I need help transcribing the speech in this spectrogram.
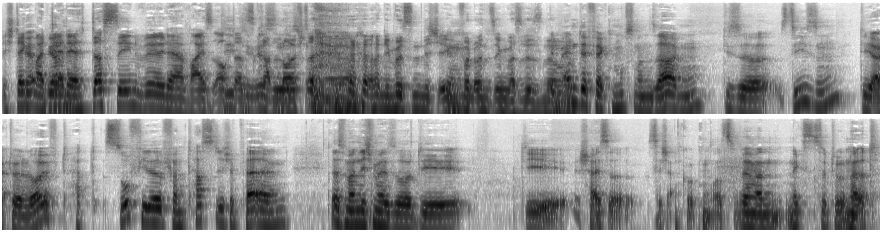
Ich denke mal, der, der das sehen will, der weiß auch, Die- dass die es gerade läuft. schon, und die müssen nicht irgend von uns irgendwas wissen. Im aber- Endeffekt muss man sagen, diese Season, die aktuell läuft, hat so viele fantastische Perlen, dass man nicht mehr so die, die Scheiße sich angucken muss, wenn man nichts zu tun hat.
